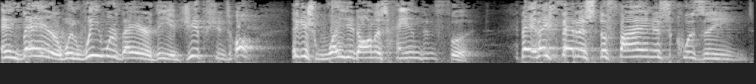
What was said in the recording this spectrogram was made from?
And there, when we were there, the Egyptians, oh, they just waited on us hand and foot. They, they fed us the finest cuisines.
